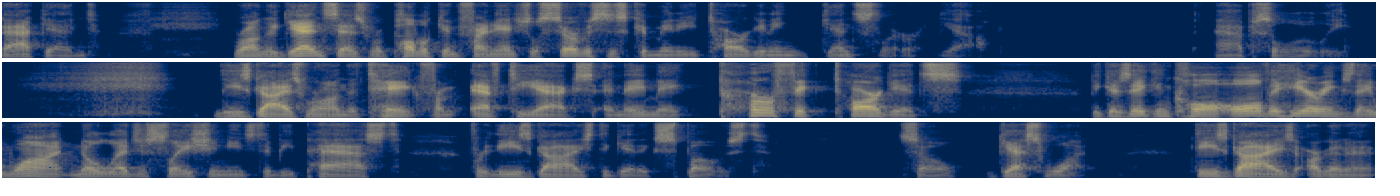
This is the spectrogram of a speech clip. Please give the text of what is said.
backend. Wrong again says Republican Financial Services Committee targeting Gensler. Yeah, absolutely. These guys were on the take from FTX and they make perfect targets because they can call all the hearings they want. No legislation needs to be passed for these guys to get exposed. So, guess what? These guys are going to,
